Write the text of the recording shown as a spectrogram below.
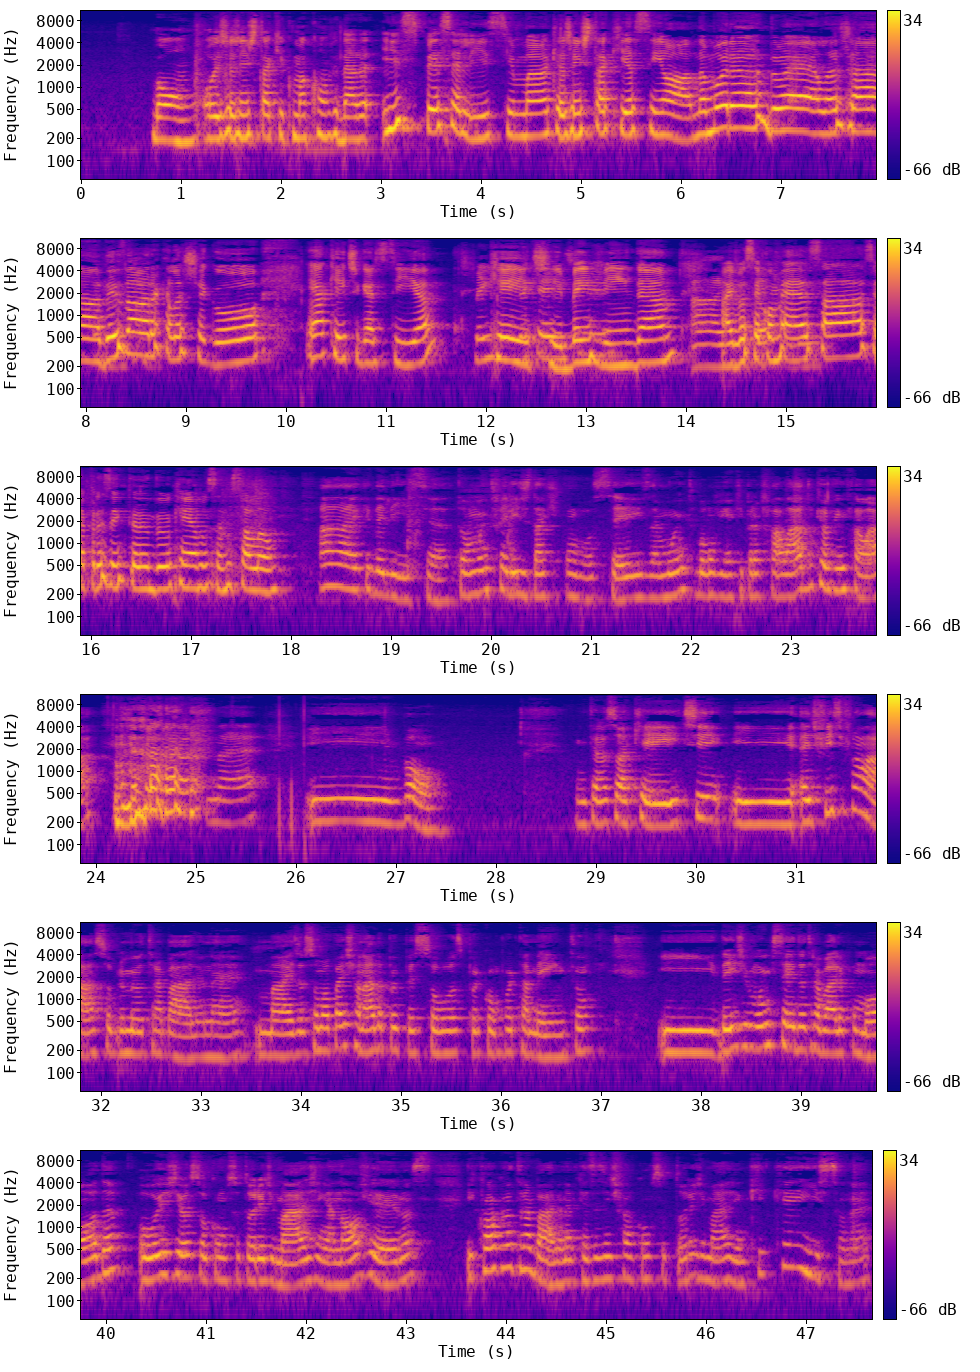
Bom, hoje a gente está aqui com uma convidada especialíssima, que a gente está aqui assim, ó, namorando ela já, desde a hora que ela chegou. É a Kate Garcia. Bem Kate, Kate. bem-vinda. Aí você começa se apresentando quem é você no salão. Ai, que delícia! Estou muito feliz de estar aqui com vocês. É muito bom vir aqui para falar do que eu vim falar, né? E bom, então eu sou a Kate e é difícil falar sobre o meu trabalho, né? Mas eu sou uma apaixonada por pessoas, por comportamento. E desde muito cedo eu trabalho com moda. Hoje eu sou consultora de imagem há nove anos. E qual que é o trabalho, né? Porque às vezes a gente fala consultora de imagem, o que, que é isso, né?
